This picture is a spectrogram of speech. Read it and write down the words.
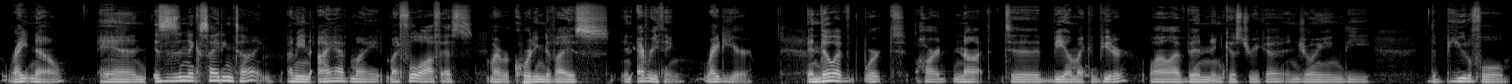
right now. And this is an exciting time. I mean, I have my, my full office, my recording device, and everything right here. And though I've worked hard not to be on my computer while I've been in Costa Rica enjoying the the beautiful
